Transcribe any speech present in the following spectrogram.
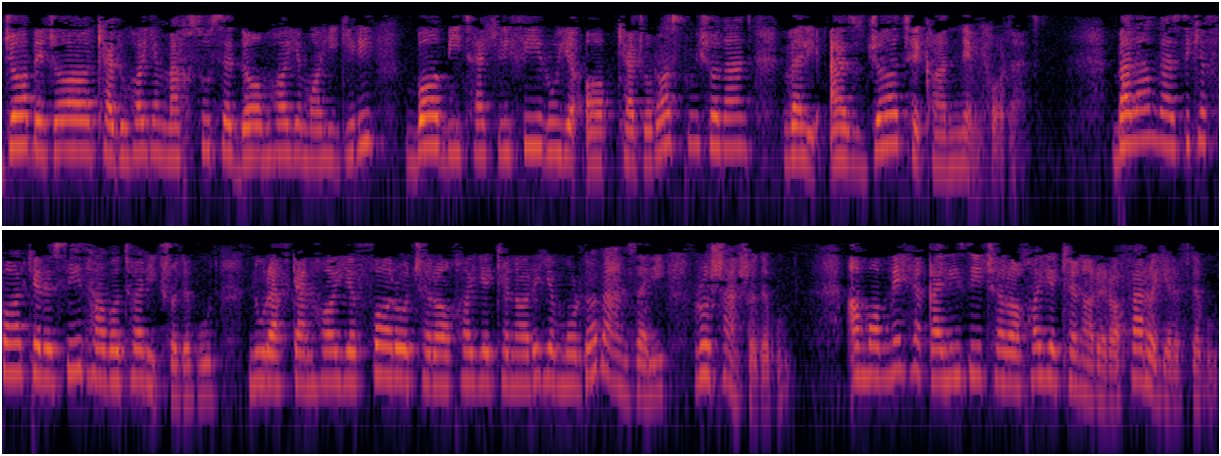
جا به جا کدوهای مخصوص دامهای ماهیگیری با بی تکلیفی روی آب کج و راست می شدند ولی از جا تکان نمی خوردند. بلم نزدیک فار که رسید هوا تاریک شده بود. نورافکنهای فار و چراغهای کناره مرداب انزلی روشن شده بود. اما مه قلیزی چراغهای کناره را فرا گرفته بود.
